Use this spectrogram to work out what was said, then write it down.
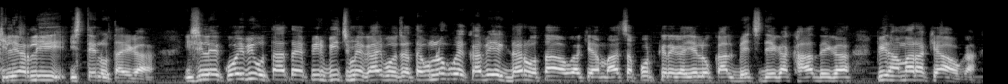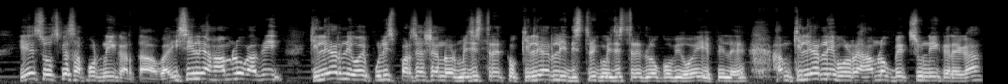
क्लियरली स्टैंड उठाएगा इसीलिए कोई भी उतारता है, फिर बीच में गायब हो जाता है। उन लोग को कभी एक डर होता होगा कि हम आज सपोर्ट करेगा, ये लोग काल बेच देगा, खा देगा, फिर हमारा क्या होगा? ये सोच के सपोर्ट नहीं करता होगा। इसीलिए हम लोग अभी क्लियरली वही पुलिस प्रशासन और मजिस्ट्रेट को क्लियरली डिस्ट्रिक्ट मजिस्ट्रेट लोग को भी वही अपील है। हम क्लियरली बोल रहे हैं, हम लोग बेकसू नहीं करेगा।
